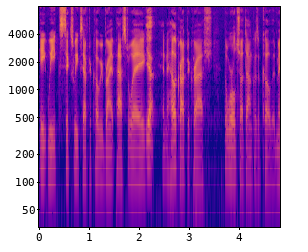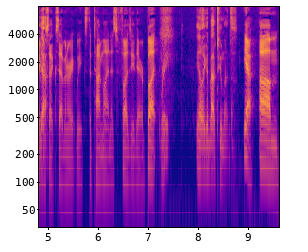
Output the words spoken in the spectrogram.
eight weeks, six weeks after Kobe Bryant passed away Yeah. in a helicopter crash, the world shut down because of COVID. Maybe Yeah. it's like seven or eight weeks. The timeline is fuzzy there. But right yeah like about two months yeah, um,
